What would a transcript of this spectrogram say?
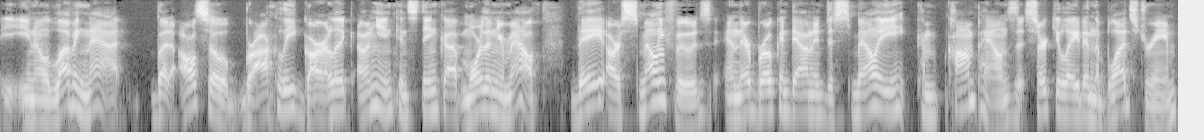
you know loving that but also broccoli, garlic, onion can stink up more than your mouth. They are smelly foods, and they're broken down into smelly com- compounds that circulate in the bloodstream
